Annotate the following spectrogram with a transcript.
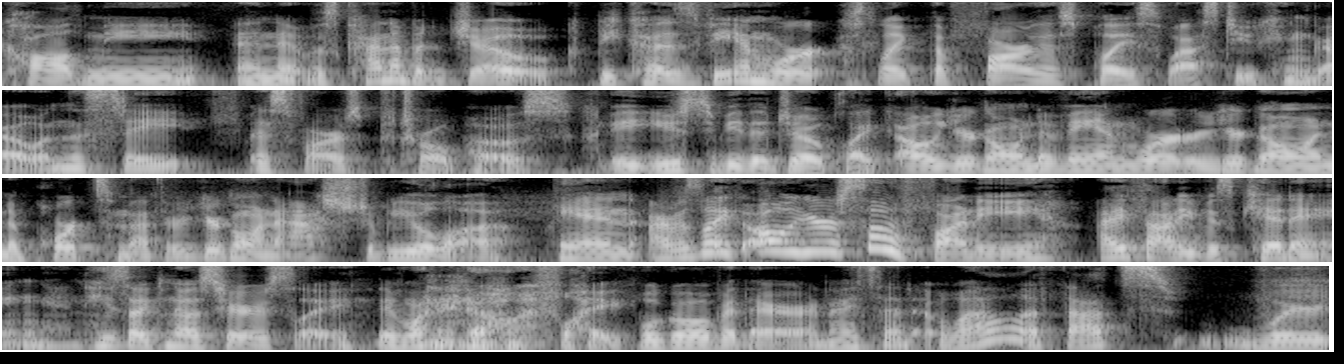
called me, and it was kind of a joke because Van Wert is like the farthest place west you can go in the state as far as patrol posts. It used to be the joke like, oh, you're going to Van Wert you're going to Portsmouth or you're going to Ashtabula. And I was like, oh, you're so funny. I thought he was kidding. And he's like, no, seriously. They want to know if like we'll go over there. And I said, well, if that's where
